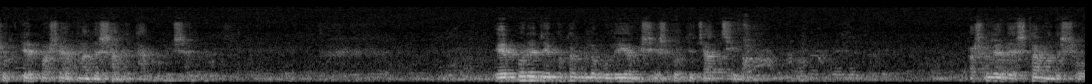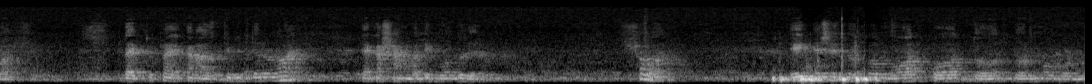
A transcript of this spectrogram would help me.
সত্যের পাশে আপনাদের সাথে থাকব। এরপরে যে কথাগুলো বলেই আমি শেষ করতে চাচ্ছি, আসলে দেশটা আমাদের সবার। দায়িত্বটা একা রাজনীতিবিদদেরও নয়, একা সাংবাদিক বন্ধুদেরও সবার। এই দেশে যত মত, পদ, দল, ধর্ম, বর্ণ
